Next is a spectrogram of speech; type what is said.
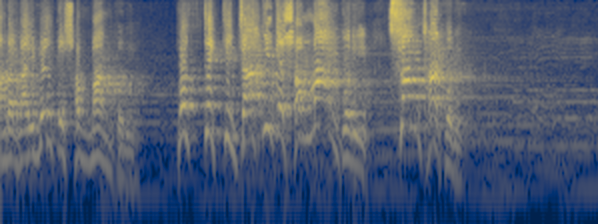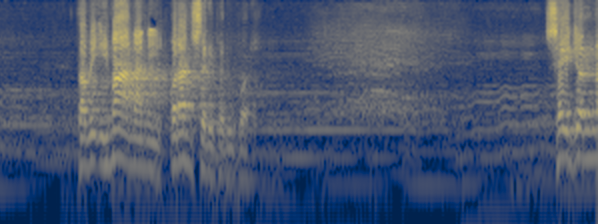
আমরা বাইবেলকে সম্মান করি। প্রত্যেকটি জাতিকে সম্মান করি, শ্রদ্ধা করি। তবে ইমান আনি কোরআন শরীফের উপরে। সেই জন্য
